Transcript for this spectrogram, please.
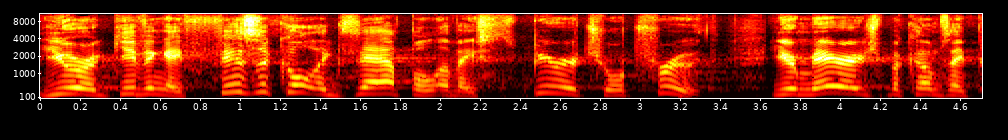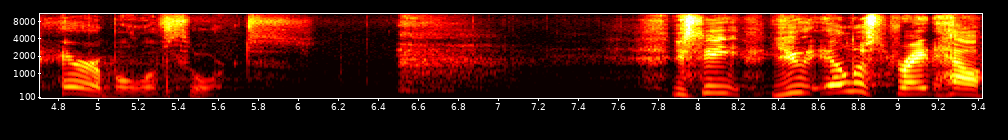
You are giving a physical example of a spiritual truth. Your marriage becomes a parable of sorts. You see, you illustrate how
